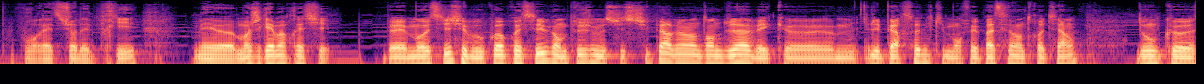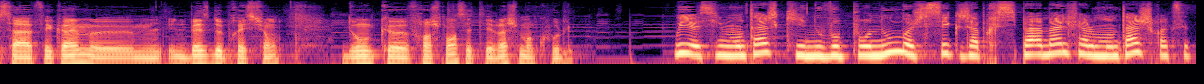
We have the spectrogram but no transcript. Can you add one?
pour pouvoir être sûr d'être pris. Mais euh, moi, j'ai quand même apprécié. Ben, moi aussi, j'ai beaucoup apprécié. En plus, je me suis super bien entendu avec euh, les personnes qui m'ont fait passer l'entretien. Donc, ça a fait quand même une baisse de pression. Donc, franchement, c'était vachement cool. Oui, aussi le montage qui est nouveau pour nous. Moi, je sais que j'apprécie pas mal faire le montage. Je crois que c'est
